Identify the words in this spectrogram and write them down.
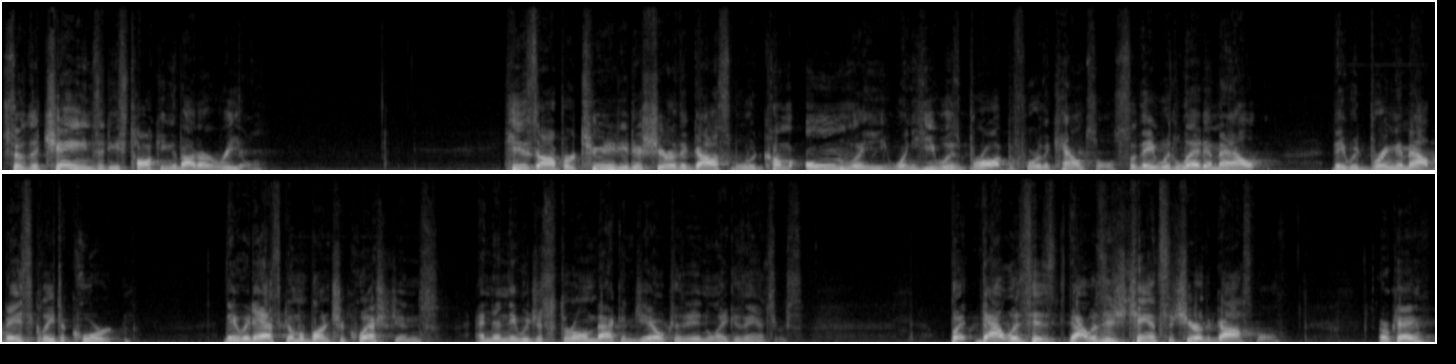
So the chains that he's talking about are real. His opportunity to share the gospel would come only when he was brought before the council. So they would let him out, they would bring him out basically to court, they would ask him a bunch of questions, and then they would just throw him back in jail because they didn't like his answers. But that was his, that was his chance to share the gospel. Okay?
